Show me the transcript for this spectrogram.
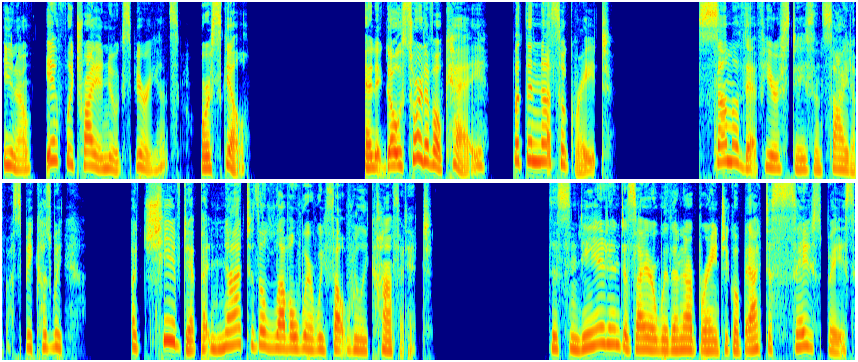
You know, if we try a new experience or a skill and it goes sort of okay, but then not so great, some of that fear stays inside of us because we achieved it, but not to the level where we felt really confident. This need and desire within our brain to go back to safe space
